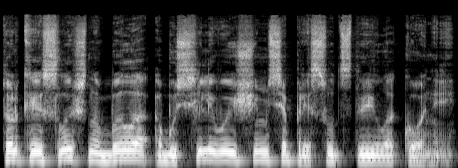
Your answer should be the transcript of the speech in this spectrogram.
только и слышно было об усиливающемся присутствии Лаконии.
